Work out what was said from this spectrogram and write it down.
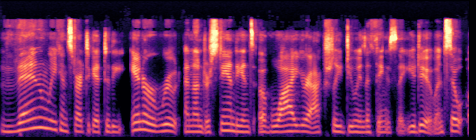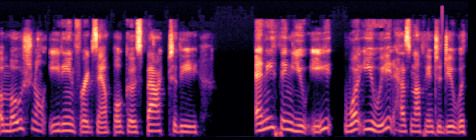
then we can start to get to the inner root and understandings of why you're actually doing the things that you do. And so emotional eating, for example, goes back to the anything you eat, what you eat has nothing to do with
